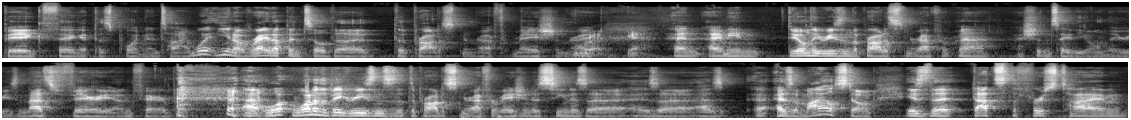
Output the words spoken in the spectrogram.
big thing at this point in time. You know, right up until the the Protestant Reformation, right? Right. Yeah. And I mean, the only reason the Protestant Reformation, eh, I shouldn't say the only reason. That's very unfair. But uh, one of the big reasons that the Protestant Reformation is seen as a as a as as a milestone is that that's the first time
